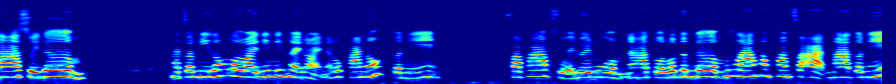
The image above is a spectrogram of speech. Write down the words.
นะคะ สวยเดิม อาจจะมีร่องรอยนิดๆหน่อยๆนะลูกค้าเนาะตัวนี้ สภาพสวยโดยรวมนะคะ ตัวรถเดิมๆเพิ่งล้างทำความสะอาดมาตัวนี้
